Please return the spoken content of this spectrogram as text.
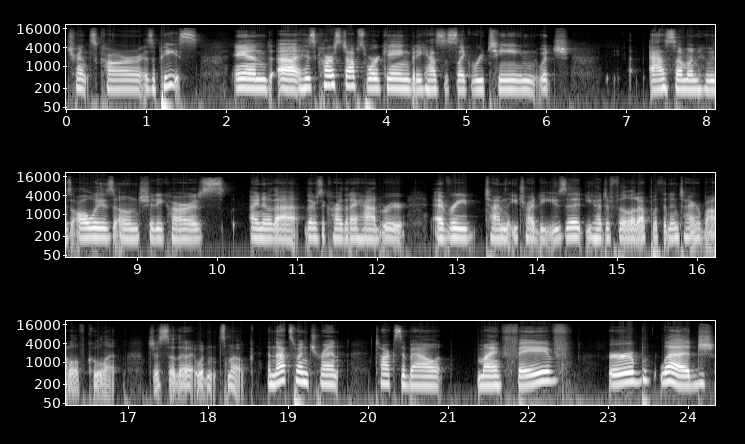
Trent's car is a piece. And uh, his car stops working, but he has this like routine, which, as someone who has always owned shitty cars, I know that there's a car that I had where every time that you tried to use it, you had to fill it up with an entire bottle of coolant just so that it wouldn't smoke. And that's when Trent talks about my fave herb ledge,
